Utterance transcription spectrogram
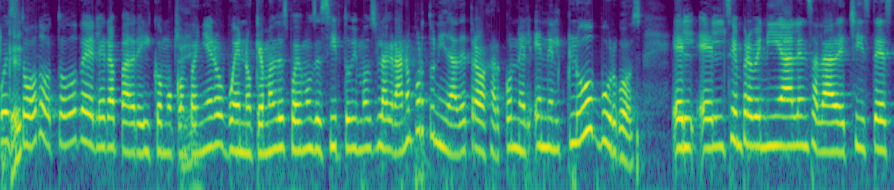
Pues todo, todo de él era padre y como compañero, bueno, ¿qué más les podemos decir? Tuvimos la gran oportunidad de trabajar con él en el Club Burgos. Él, él siempre venía a la ensalada de chistes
